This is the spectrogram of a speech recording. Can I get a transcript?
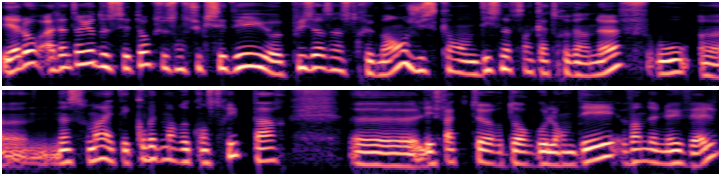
Et alors à l'intérieur de cet orgue se sont succédés euh, plusieurs instruments jusqu'en 1989 où un instrument a été complètement reconstruit par les facteurs d'orgue hollandais Van den Neuvel.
